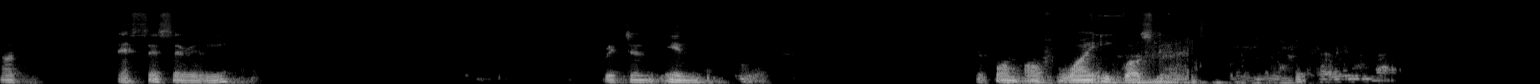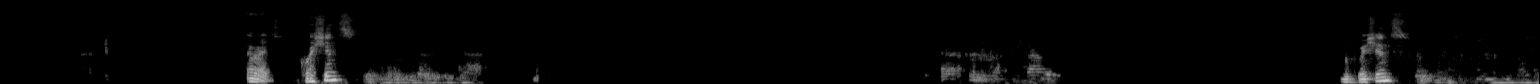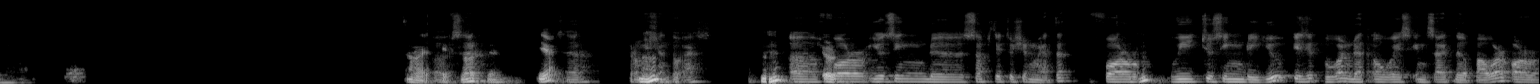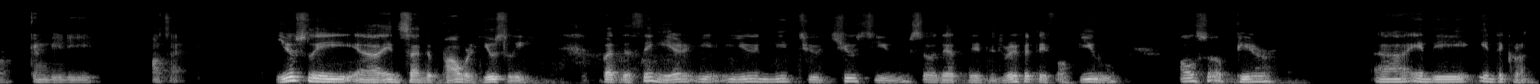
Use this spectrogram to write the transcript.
not necessarily written in the form of y equals to. All right, questions? No questions? All right, uh, if sir, not, then yeah. Sir, permission mm -hmm. to ask. Mm -hmm. uh, sure. For using the substitution method, for mm -hmm. we choosing the U, is it the one that always inside the power or can be the outside? Usually uh, inside the power, usually. But the thing here, you, you need to choose U so that the derivative of U also appear uh, in the integrand.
